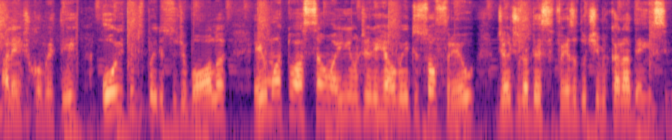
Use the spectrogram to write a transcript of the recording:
além de cometer 8 desperdícios de bola em uma atuação aí onde ele realmente sofreu diante da defesa do time canadense.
